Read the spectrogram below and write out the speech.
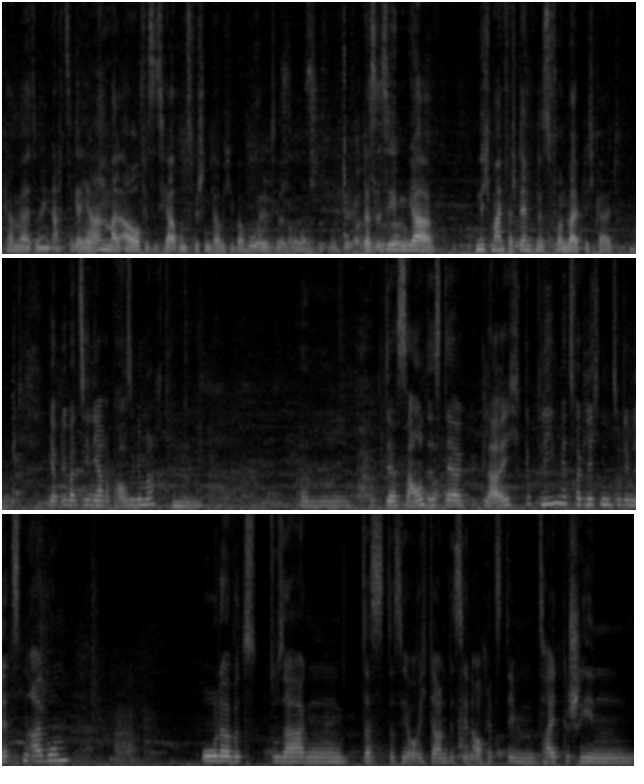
kam ja so in den 80er Jahren mal auf. Es ist ja auch inzwischen, glaube ich, überholt. Also das ist eben, ja, nicht mein Verständnis von Weiblichkeit. Ihr habt über zehn Jahre Pause gemacht. Mhm. Ähm, der Sound ist der gleich geblieben, jetzt verglichen zu dem letzten Album? Oder würdest du sagen, dass, dass ihr euch da ein bisschen auch jetzt dem Zeitgeschehen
